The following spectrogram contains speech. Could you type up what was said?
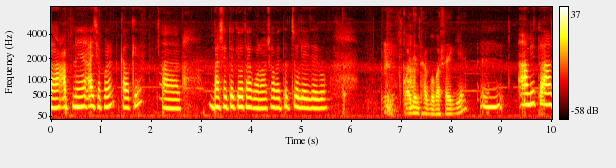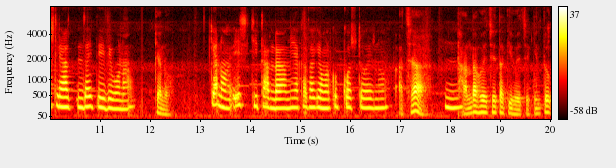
আপনি আইসা পড়েন কালকে। আর বাসায় তো কেউ থাকব না সবাই তো চলেই যাইব। কয়দিন থাকব বাসায় গিয়ে? আমি তো আসলে আর যাইতেই দিব না। কেন? কেন? ইস কি ঠান্ডা আমি একা থাকি আমার খুব কষ্ট হয় না। আচ্ছা ঠান্ডা হয়েছে তা কি হয়েছে? কিন্তু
